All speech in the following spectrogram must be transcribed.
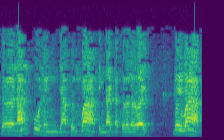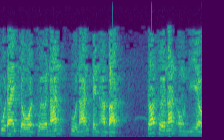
เธอนั้นผู้หนึ่งอย่าพึงว่าสิ่งใดกับเธอเลย ด้วยว่าผู้ใดโจทย์เธอนั้นผู้นั้นเป็นอาบัติ เพราะเธอนั้นองค์เดียว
